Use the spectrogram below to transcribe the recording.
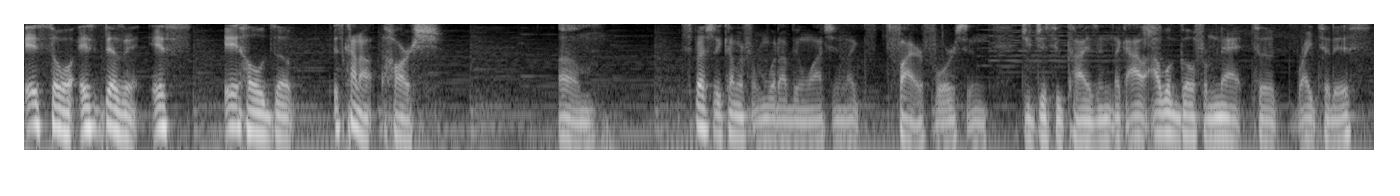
it's so it doesn't it's it holds up. It's kind of harsh. Um especially coming from what I've been watching like Fire Force and Jujutsu Kaisen. Like I I would go from that to right to this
